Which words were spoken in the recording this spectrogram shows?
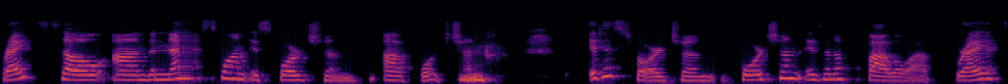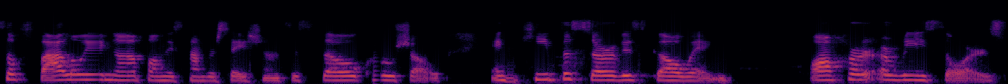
right? So um, the next one is fortune. Uh, fortune. It is fortune. Fortune isn't a follow up, right? So following up on these conversations is so crucial and keep the service going. Offer a resource.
